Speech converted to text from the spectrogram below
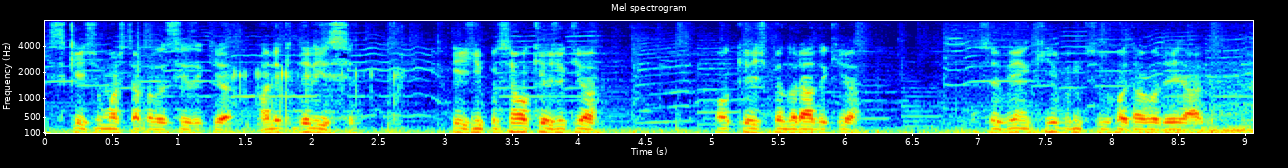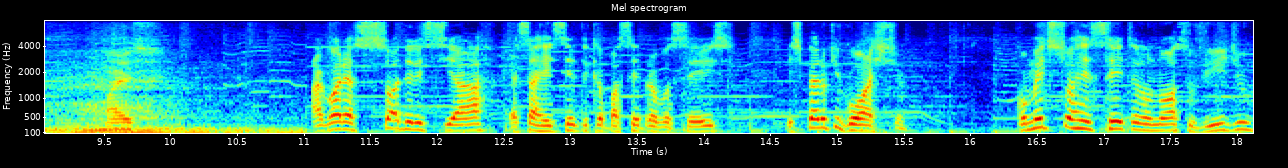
Esse queijo vou mostrar pra vocês aqui, ó. Olha que delícia. Queijinho por cima, olha o queijo aqui, ó. Olha o queijo pendurado aqui, ó. Você vem aqui, eu não consigo rodar rodejado. Mas... Agora é só deliciar essa receita que eu passei para vocês. Espero que goste. Comente sua receita no nosso vídeo,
